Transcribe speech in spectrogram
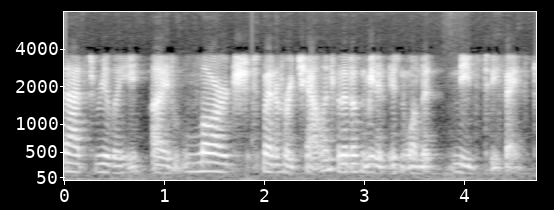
That's really a large explanatory challenge, but that doesn't mean it isn't one that needs to be faced.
